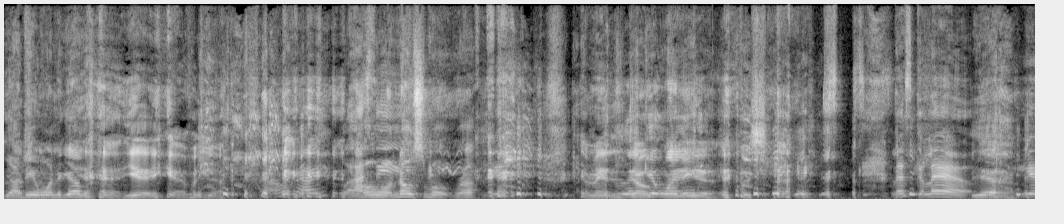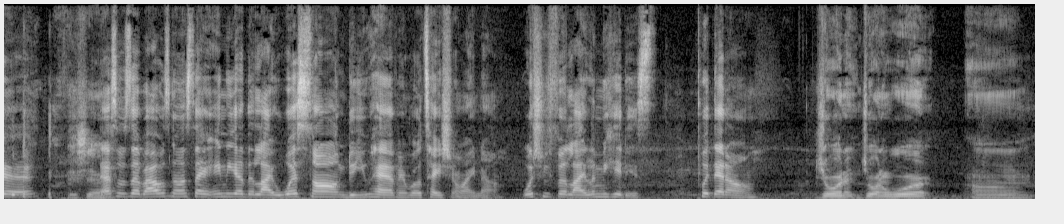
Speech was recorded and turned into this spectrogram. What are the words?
Y'all did one together? Yeah, yeah, yeah. but yeah. Okay. Like, I, don't want no smoke, bro. That man is Let's dope, get one man. in. Yeah, for sure. Let's collab. Yeah. Yeah. For sure. That's what's up. I was gonna say any other like what song do you have in rotation right now? What you feel like? Let me hear this. Put that on. Jordan Jordan Ward. Um,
